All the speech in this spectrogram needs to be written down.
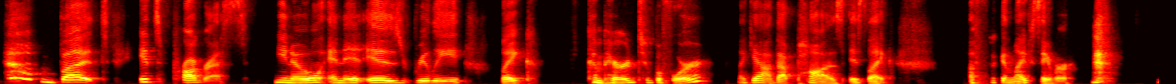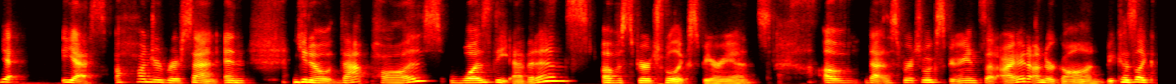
but it's progress, you know, and it is really like compared to before, like, yeah, that pause is like a fucking lifesaver. yeah. Yes, a hundred percent. And, you know, that pause was the evidence of a spiritual experience, of that spiritual experience that I had undergone. Because, like,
